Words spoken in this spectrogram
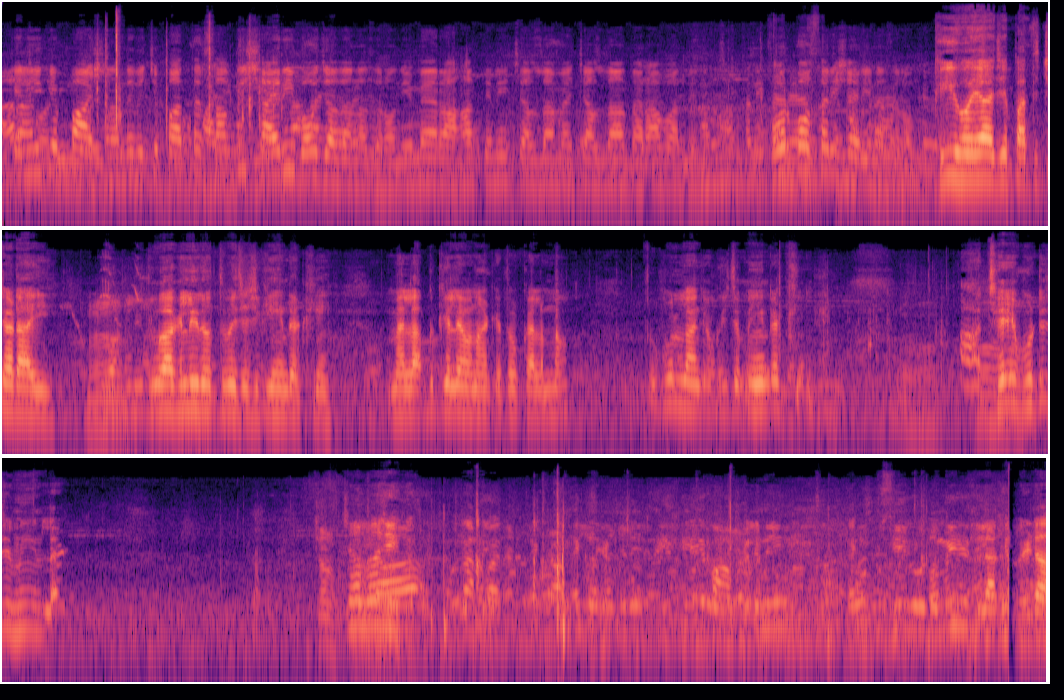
ਕਹ ਲਈਏ ਕਿ ਭਾਸ਼ਣਾਂ ਦੇ ਵਿੱਚ ਪਾਤਰ ਸਾਹਿਬ ਦੀ ਸ਼ਾਇਰੀ ਬਹੁਤ ਜ਼ਿਆਦਾ ਨਜ਼ਰ ਆਉਂਦੀ ਹੈ। ਮੈਂ ਰਾਹਾਂ ਤੇ ਨਹੀਂ ਚੱਲਦਾ ਮੈਂ ਚੱਲਦਾ ਤਰਾ ਵੱਲ ਹੋਰ ਬਹੁਤ ਸਾਰੀ ਸ਼ਾਇਰੀ ਨਜ਼ਰ ਆਉਂਦੀ ਕੀ ਹੋਇਆ ਜੇ ਪੱਤ ਚੜਾਈ ਤੂੰ ਅਗਲੀ ਰੁੱਤ ਵਿੱਚ ਯਕੀਨ ਰੱਖੀ ਮੈਂ ਲੱਭ ਕੇ ਲਿਆਉਣਾ ਕਿਤੋਂ ਕਲਮਾ? ਤੂੰ ਭੁੱਲਾਂ ਜੋਗੀ ਜ਼ਮੀਨ ਰੱਖੀ। ਆ 6 ਫੁੱਟ ਜ਼ਮੀਨ ਲੈ। ਚਲੋ ਜੀ। ਬੇਟਾ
